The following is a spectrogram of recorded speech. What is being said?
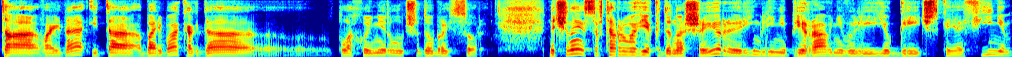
та война и та борьба, когда э, плохой мир лучше доброй ссоры. Начиная со второго века до нашей эры римляне приравнивали ее к греческой Афине,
